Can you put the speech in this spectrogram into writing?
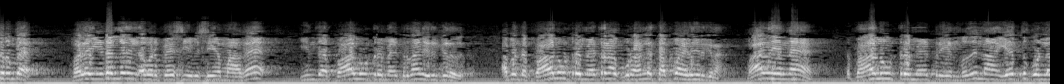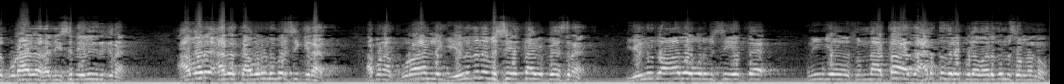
திரும்ப பல இடங்களில் அவர் பேசிய விஷயமாக இந்த பாலூற்ற மேட்டர் தான் இருக்கிறது. அப்ப இந்த பாலூற்ற மேட்டர் நான் குரான்ல தப்பா எழுதியிருக்கிறேன். வாதம் என்ன? பாலூற்ற மேட்டர் என்பது நான் ஏற்றுக்கொள்ள கூடாத ஹதீஸ் எழுதியிருக்கிறேன். அவர் அதை தவறு விமர்சிக்கிறார். அப்ப நான் குரான்ல எழுதின விஷயத்தாக பேசுறேன். எழுதாத ஒரு விஷயத்தை நீங்க சொன்னாதான் அது அடுத்த தலைப்புல வருதுன்னு சொல்லணும்.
